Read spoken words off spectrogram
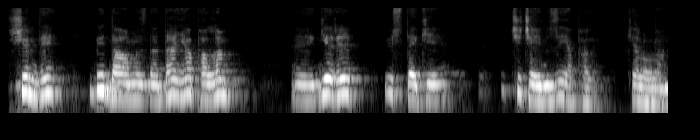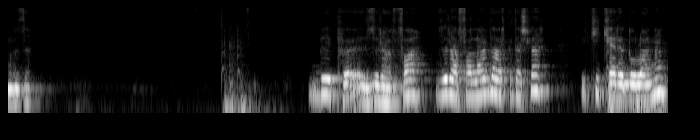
Şimdi bir dağımızda da yapalım. Ee, geri üstteki çiçeğimizi yapalım. Keloğlanımızı. Bir zürafa. Zürafalar da arkadaşlar iki kere dolanın.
